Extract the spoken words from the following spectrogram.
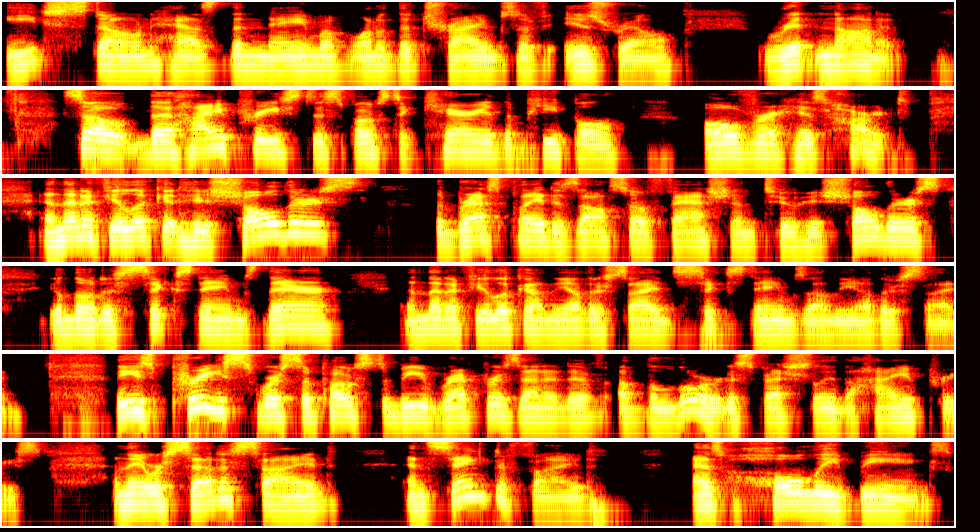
Each stone has the name of one of the tribes of Israel written on it. So the high priest is supposed to carry the people over his heart. And then if you look at his shoulders, the breastplate is also fashioned to his shoulders. You'll notice six names there. And then if you look on the other side, six names on the other side. These priests were supposed to be representative of the Lord, especially the high priest. And they were set aside and sanctified as holy beings.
